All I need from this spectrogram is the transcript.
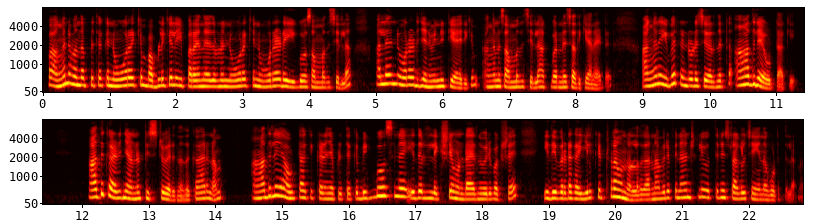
അപ്പോൾ അങ്ങനെ വന്നപ്പോഴത്തേക്ക് നൂറയ്ക്കും പബ്ലിക്കലി ഈ പറയുന്നതുകൊണ്ട് നൂറയ്ക്ക് നൂറയുടെ ഈഗോ സമ്മതിച്ചില്ല. അല്ലെങ്കിൽ നൂറയുടെ ജെനുവിനിറ്റി ആയിരിക്കും. അങ്ങനെ സമ്മതിച്ചില്ല അക്ബറിനെ ചതിക്കാനായിട്ട്. അങ്ങനെ ഇവർ രണ്ടുകൂടെ ചേർന്നിട്ട് ആദിലെ ഔട്ടാക്കി. അത് കഴിഞ്ഞാണ് ട്വിസ്റ്റ് വരുന്നത്. കാരണം ആദിലെ ഔട്ടാക്കി കഴിഞ്ഞപ്പോഴത്തേക്ക് ബിഗ് ബോസിന് ഇതൊരു ലക്ഷ്യമുണ്ടായിരുന്നു ഒരു പക്ഷേ ഇത് ഇവരുടെ കയ്യിൽ കിട്ടണമെന്നുള്ളത്. കാരണം അവർ ഫിനാൻഷ്യലി ഒത്തിരി സ്ട്രഗിൾ ചെയ്യുന്ന കൂട്ടത്തിലാണ്.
